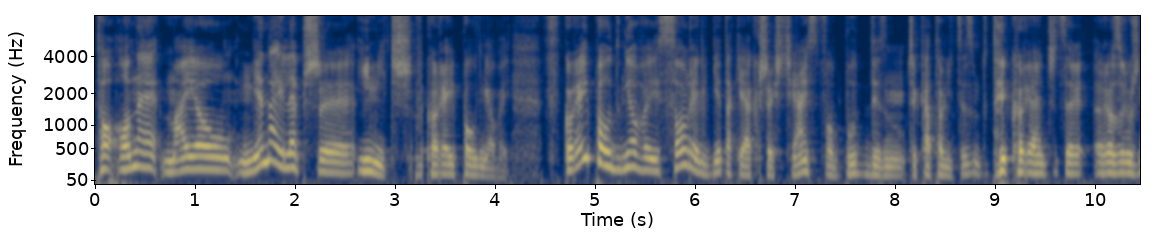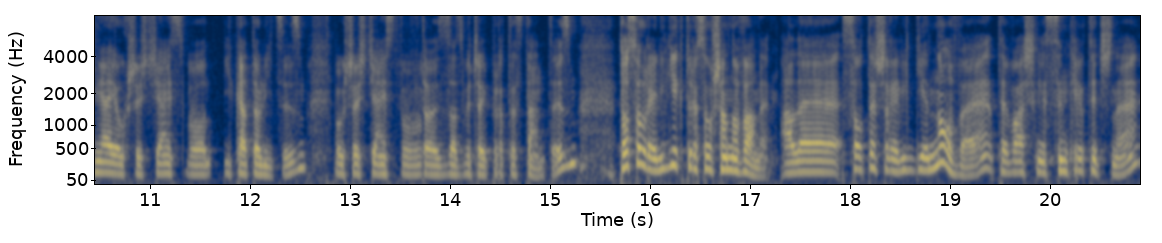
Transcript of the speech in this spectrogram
to one mają nie najlepszy imidż w Korei Południowej. W Korei Południowej są religie takie jak chrześcijaństwo, buddyzm czy katolicyzm. Tutaj Koreańczycy rozróżniają chrześcijaństwo i katolicyzm, bo chrześcijaństwo to jest zazwyczaj protestantyzm. To są religie, które są szanowane, ale są też religie nowe, te właśnie synkretyczne,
